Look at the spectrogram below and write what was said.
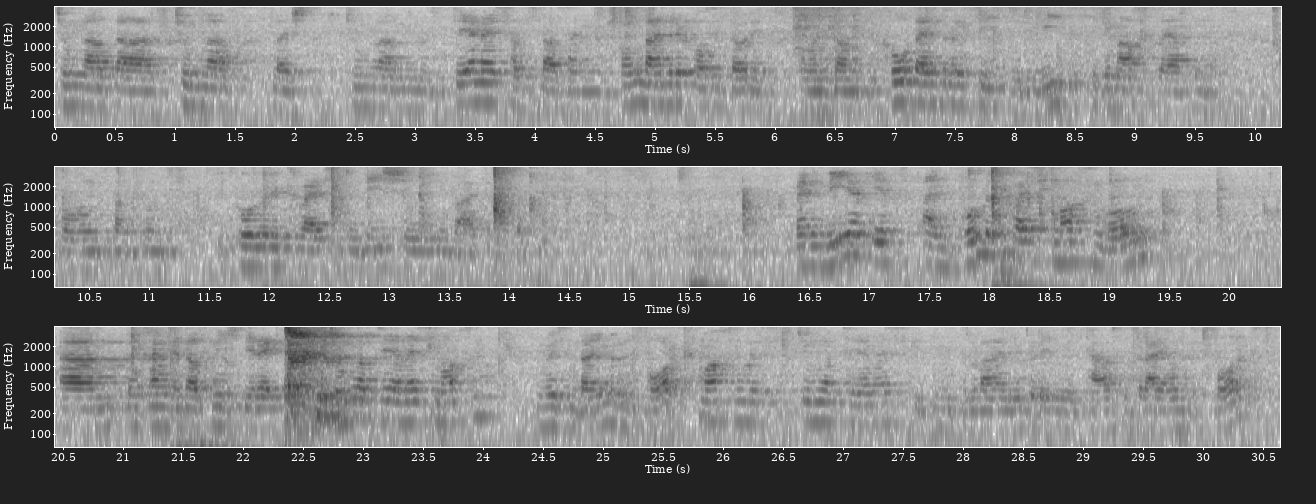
Joomla da Joomla slash Joomla-CMS hat es da sein Online-Repository, wo man die ganzen Codeänderungen sieht, die Releases, die gemacht werden und dann sonst die Pull-Requests und Issues und weitere Statistiken. Wenn wir jetzt einen Pull-Request machen wollen, ähm, dann können wir das nicht direkt mit Joomla CMS machen. Wir müssen da immer einen Fork machen des Joomla CMS. Es gibt mittlerweile über 1300 Forks.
